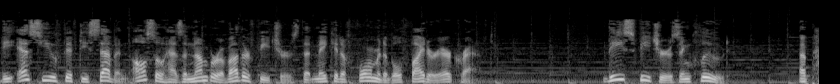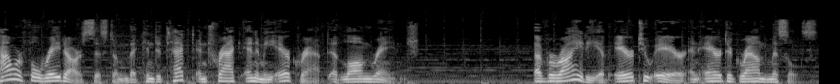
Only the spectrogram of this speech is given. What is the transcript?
the Su-57 also has a number of other features that make it a formidable fighter aircraft. These features include a powerful radar system that can detect and track enemy aircraft at long range, a variety of air-to-air -air and air-to-ground missiles,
